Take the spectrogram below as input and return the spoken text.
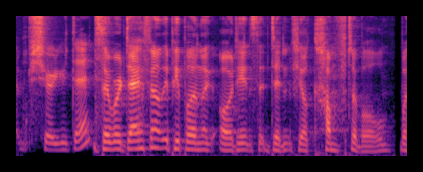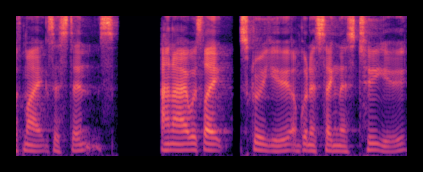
I'm sure you did. there were definitely people in the audience that didn't feel comfortable with my existence. And I was like, screw you, I'm going to sing this to you.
